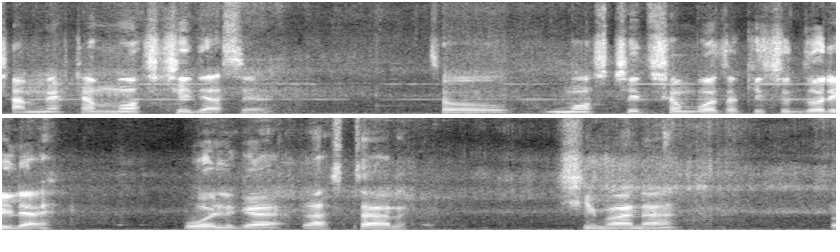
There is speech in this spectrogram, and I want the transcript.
সামনে একটা মসজিদ আছে। তো মসজিদ সম্ভবত কিছু দরিলায় ওইলগা রাস্তার সীমানা। তো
